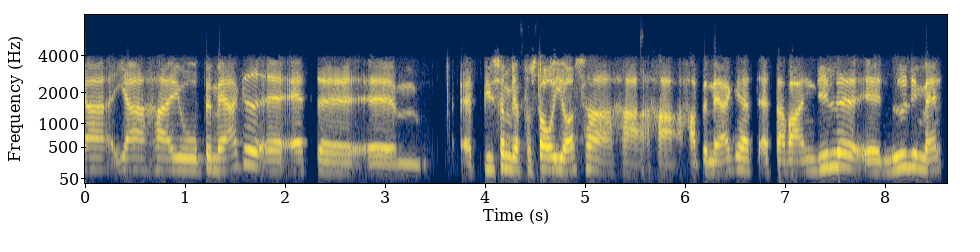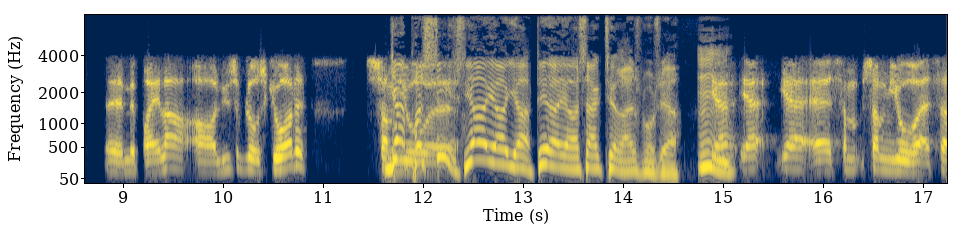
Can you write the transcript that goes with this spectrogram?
jeg, jeg har jo bemærket, at, øh, øh, at ligesom jeg forstår, I også har, har, har, har bemærket, at, at der var en lille, øh, nydelig mand øh, med briller og lyseblå skjorte, som ja, jo... præcis. Ja, ja, ja. Det har jeg også sagt til Rasmus, ja. Mm. Øh, ja, ja, ja øh, som, som jo altså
